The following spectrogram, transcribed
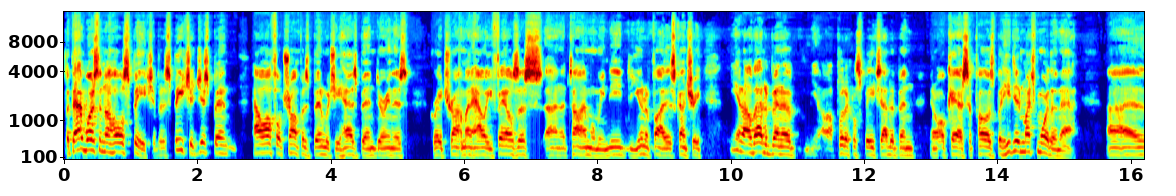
But that wasn't the whole speech. If the speech had just been how awful Trump has been, which he has been during this great trauma, and how he fails us in a time when we need to unify this country, you know, that'd have been a, you know, a political speech. That'd have been, you know, okay, I suppose. But he did much more than that. Uh,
